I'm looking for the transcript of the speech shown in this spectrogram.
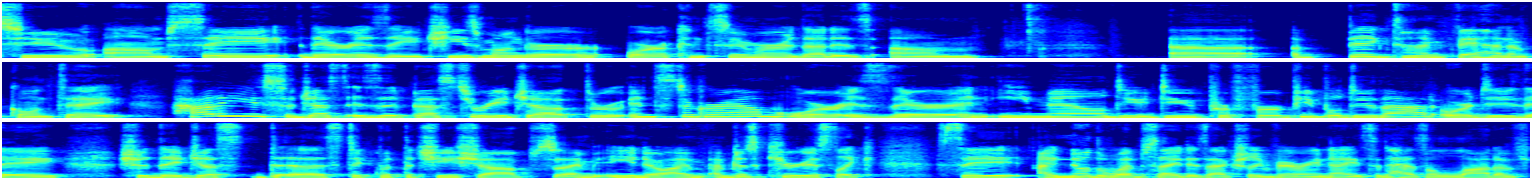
to um, say there is a cheesemonger or a consumer that is um, uh, a big time fan of Comté. How do you suggest? Is it best to reach out through Instagram or is there an email? Do you, do you prefer people do that or do they should they just uh, stick with the cheese shops? I mean, you know, I'm I'm just curious. Like, say, I know the website is actually very nice. It has a lot of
